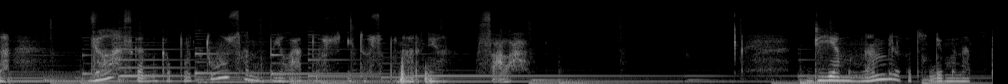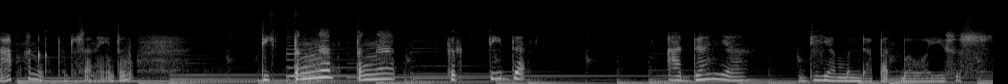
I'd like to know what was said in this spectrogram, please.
Nah, jelaskan keputusan Pilatus itu sebenarnya salah. Dia mengambil keputusan, dia menetapkan keputusannya itu di tengah-tengah ketidak adanya dia mendapat bahwa Yesus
